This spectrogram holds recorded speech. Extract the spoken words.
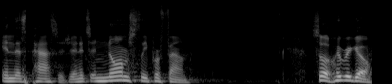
in this passage, and it's enormously profound. So here we go.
